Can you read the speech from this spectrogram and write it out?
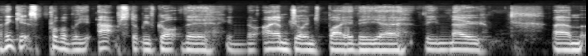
I think it's probably apt that we've got the, you know, I am joined by the uh, the now um,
